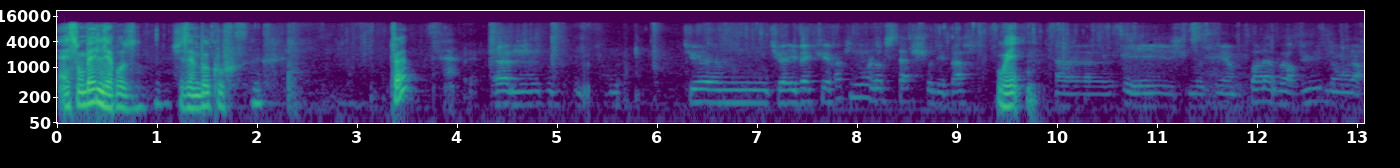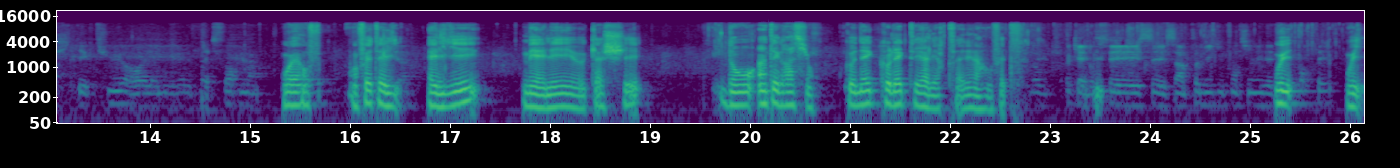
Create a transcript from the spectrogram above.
Elles sont belles, les roses. Je les aime beaucoup. Quoi tu, tu, as évacué rapidement Logstash au départ. Oui. et je me souviens pas l'avoir vu dans l'architecture, Ouais, en, fait, elle, elle, y est, mais elle est euh, cachée dans intégration. Connect, collect et alerte. Elle est là, en fait. ok, donc c'est un produit qui continue d'être oui. supporté Oui,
